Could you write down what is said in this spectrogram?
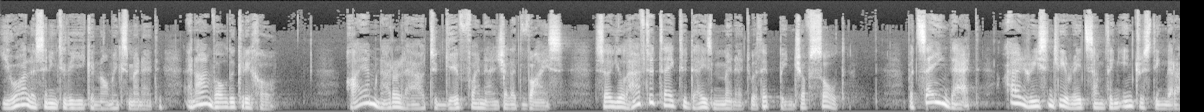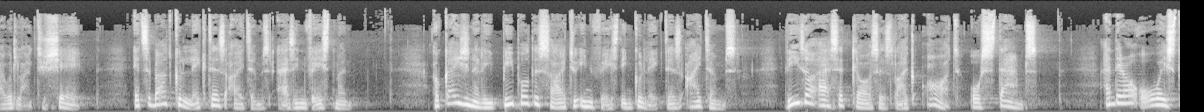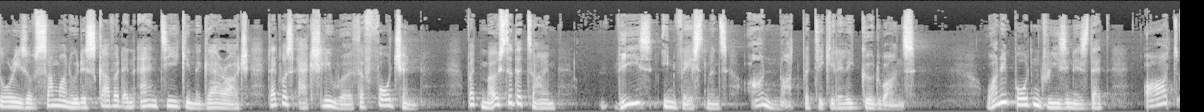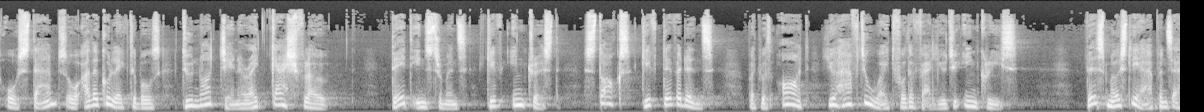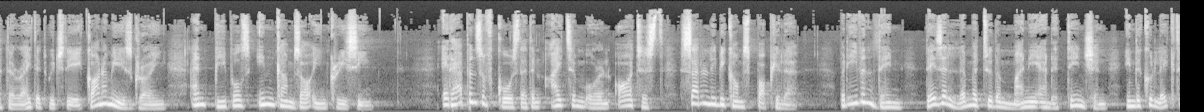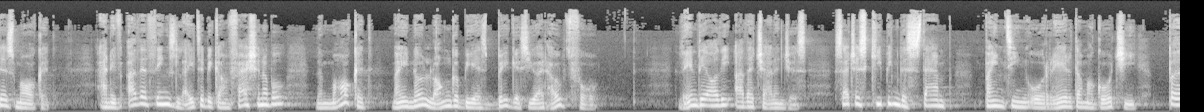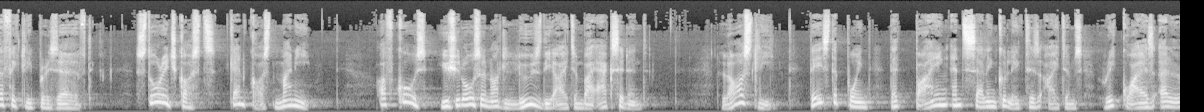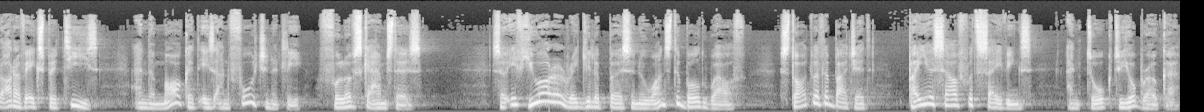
You are listening to the Economics Minute, and I'm Waldo Krugell. I am not allowed to give financial advice, so you'll have to take today's minute with a pinch of salt. But saying that, I recently read something interesting that I would like to share. It's about collector's items as investment. Occasionally, people decide to invest in collector's items. These are asset classes like art or stamps and there are always stories of someone who discovered an antique in the garage that was actually worth a fortune. But most of the time, these investments are not particularly good ones. One important reason is that art or stamps or other collectibles do not generate cash flow. Debt instruments give interest, stocks give dividends, but with art, you have to wait for the value to increase. This mostly happens at the rate at which the economy is growing and people's incomes are increasing. It happens, of course, that an item or an artist suddenly becomes popular, but even then, there's a limit to the money and attention in the collector's market. And if other things later become fashionable, the market may no longer be as big as you had hoped for. Then there are the other challenges, such as keeping the stamp painting or rare Tamagotchi perfectly preserved. Storage costs can cost money. Of course, you should also not lose the item by accident. Lastly, there's the point that buying and selling collector's items requires a lot of expertise, and the market is unfortunately full of scamsters. So if you are a regular person who wants to build wealth, start with a budget pay yourself with savings, and talk to your broker.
